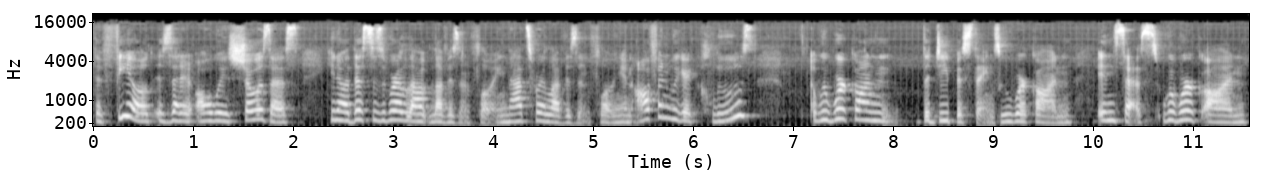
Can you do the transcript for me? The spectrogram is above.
the field is that it always shows us, you know, this is where love, love isn't flowing. That's where love isn't flowing. And often we get clues we work on the deepest things. We work on incest. We work on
